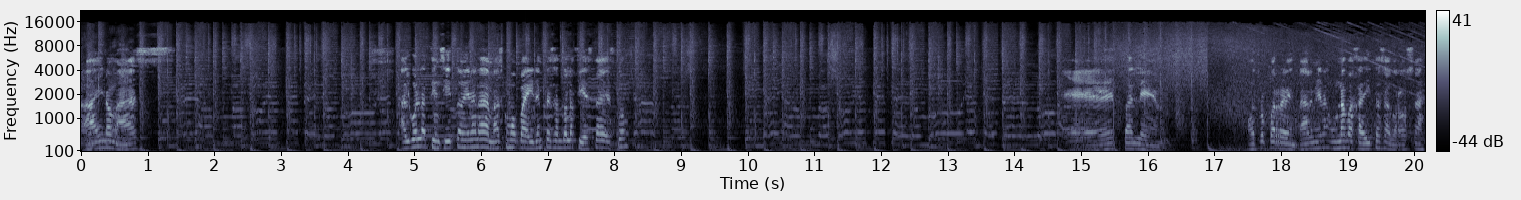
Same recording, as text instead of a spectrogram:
Ay, no más. Algo latincito, mira nada más como para ir empezando la fiesta esto. Épale. Otro para reventar, mira, una bajadita sabrosa.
